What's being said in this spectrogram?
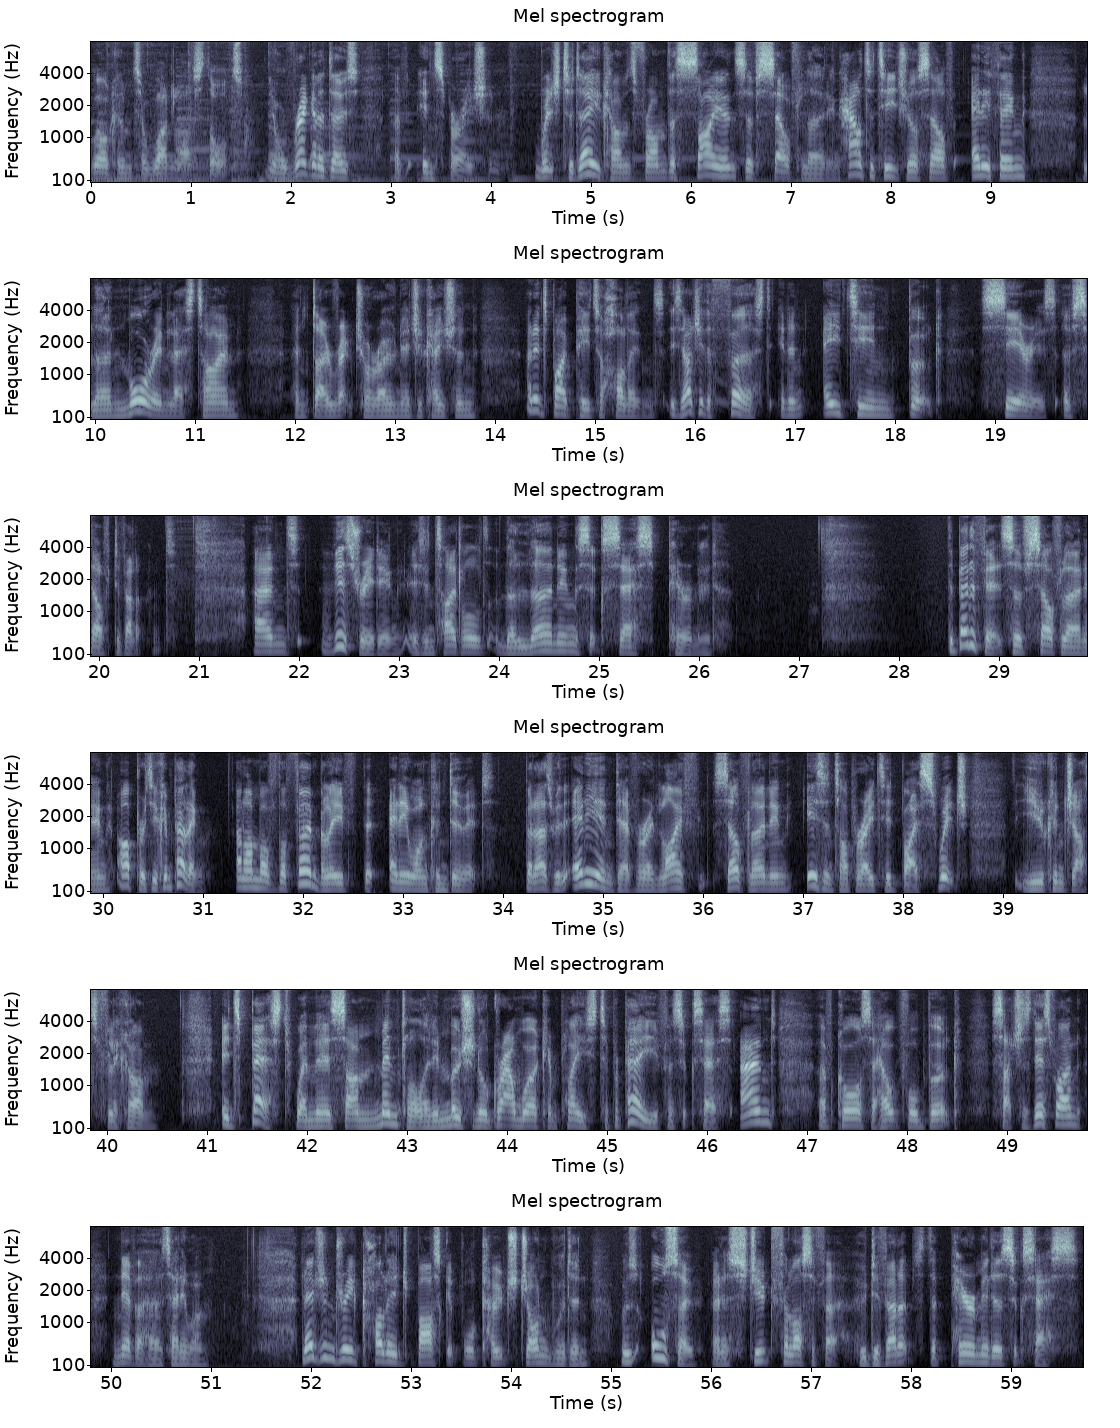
welcome to One Last Thought, your regular dose of inspiration, which today comes from the science of self learning how to teach yourself anything, learn more in less time, and direct your own education. And it's by Peter Hollins. It's actually the first in an 18 book series of self development. And this reading is entitled The Learning Success Pyramid. The benefits of self learning are pretty compelling, and I'm of the firm belief that anyone can do it. But as with any endeavour in life, self learning isn't operated by a switch that you can just flick on. It's best when there's some mental and emotional groundwork in place to prepare you for success, and, of course, a helpful book, such as this one, never hurts anyone. Legendary college basketball coach John Wooden was also an astute philosopher who developed the Pyramid of Success.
